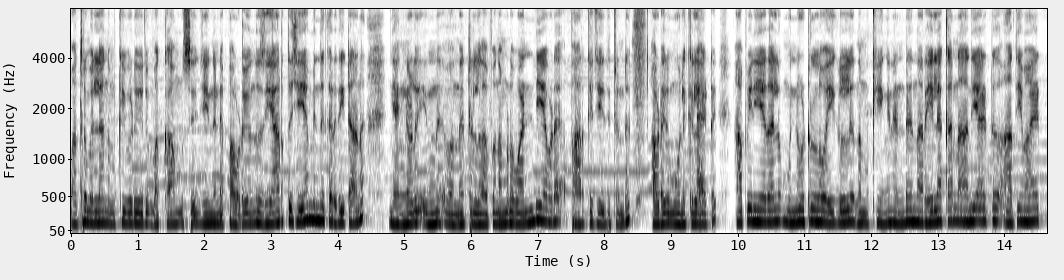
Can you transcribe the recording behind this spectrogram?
മാത്രമല്ല നമുക്ക് ഇവിടെ ഒരു മക്കാം സ്ഥിതി ചെയ്യുന്നുണ്ട്. അപ്പോൾ അവിടെ ഒന്ന് സിയാർത്ത് ചെയ്യാം എന്ന് കരുതിയിട്ടാണ് ഞങ്ങൾ ഇന്ന് വന്നിട്ടുള്ളത്. അപ്പോൾ നമ്മുടെ വണ്ടി അവിടെ പാർക്ക് ചെയ്തിട്ടുണ്ട്. അവിടെ ഒരു മൂലക്കലായിട്ട്. അപ്പോൾ ഇനി ഏതായാലും മുന്നോട്ടുള്ള വഴികളിൽ നമുക്ക് എങ്ങനെയുണ്ട് എന്നറിയില്ല. കാരണം ആദ്യമായിട്ട് ആദ്യമായിട്ട്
